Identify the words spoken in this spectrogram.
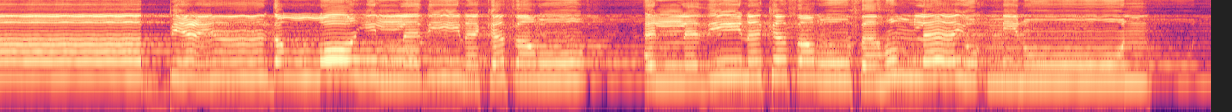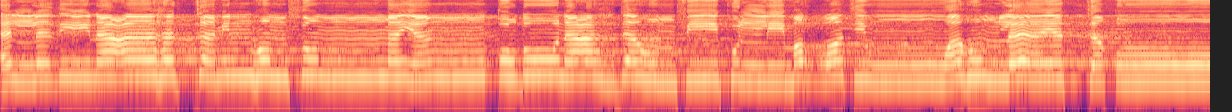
الذين كفروا الذين كفروا فهم لا يؤمنون. الذين عاهدت منهم ثم ينقضون عهدهم في كل مرة وهم لا يتقون.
